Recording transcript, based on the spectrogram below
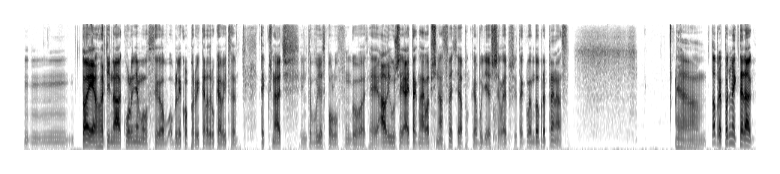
um, to je jeho hrdina a kvôli nemu si obliekol prvýkrát rukavice. Tak snáď im to bude spolu fungovať. Hej. Ali už je aj tak najlepší na svete a pokiaľ bude ešte lepší, tak len dobre pre nás. Uh, dobre, poďme teda k,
